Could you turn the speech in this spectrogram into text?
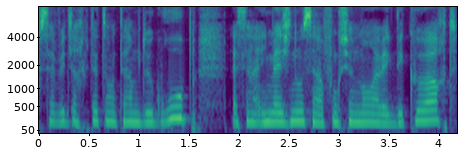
ça veut dire peut-être en termes de groupe, là, c'est imaginons c'est un fonctionnement avec des cohortes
